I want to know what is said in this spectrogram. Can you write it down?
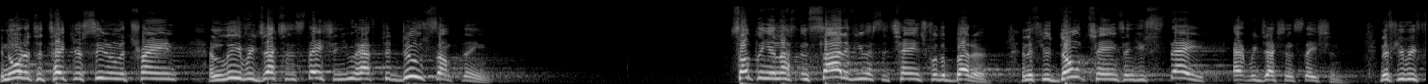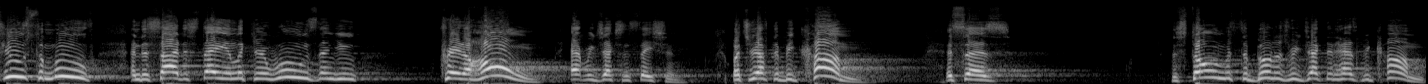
In order to take your seat on the train and leave rejection station, you have to do something. Something in inside of you has to change for the better. And if you don't change, then you stay at rejection station. And if you refuse to move and decide to stay and lick your wounds, then you create a home at rejection station. But you have to become. It says, the stone which the builders rejected has become.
